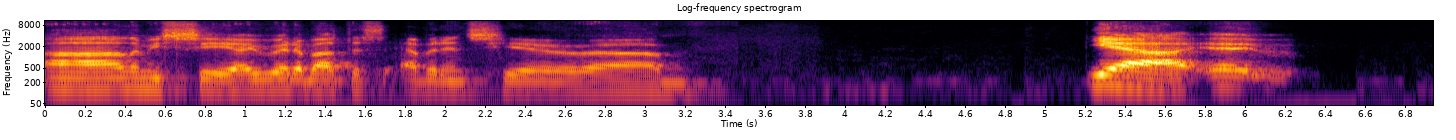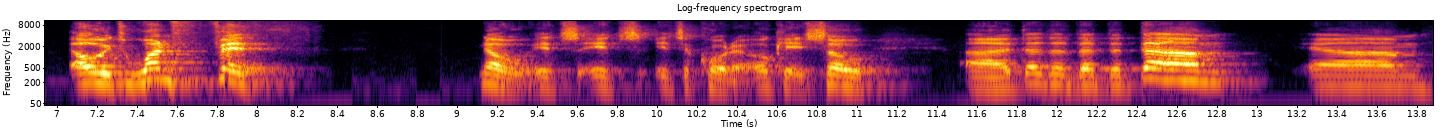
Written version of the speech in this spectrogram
uh, let me see, I read about this evidence here. Um, yeah. Uh, oh, it's one fifth. No, it's it's it's a quarter. Okay, so uh, da, da, da, da, da, um,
